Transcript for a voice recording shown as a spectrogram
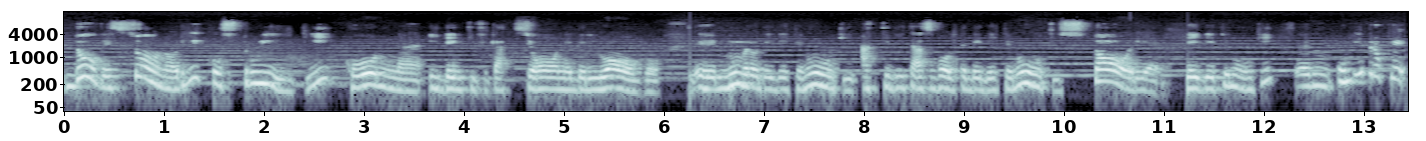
dove sono ricostruiti con identificazione del luogo, eh, numero dei detenuti, attività svolte dai detenuti, storie dei detenuti, ehm, un libro che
